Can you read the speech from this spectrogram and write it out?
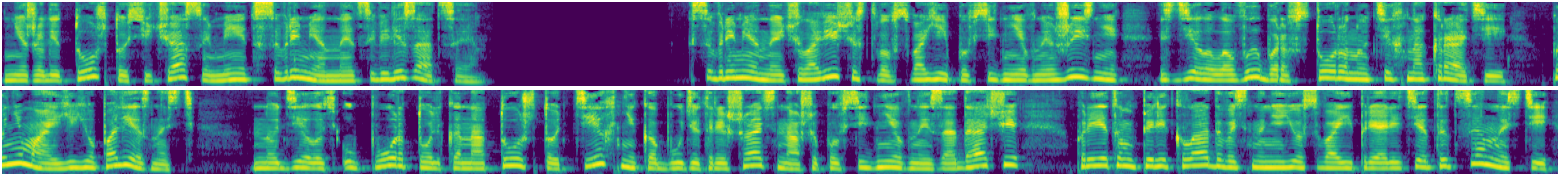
нежели то, что сейчас имеет современная цивилизация. Современное человечество в своей повседневной жизни сделало выбор в сторону технократии, понимая ее полезность, но делать упор только на то, что техника будет решать наши повседневные задачи, при этом перекладывать на нее свои приоритеты ценностей,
